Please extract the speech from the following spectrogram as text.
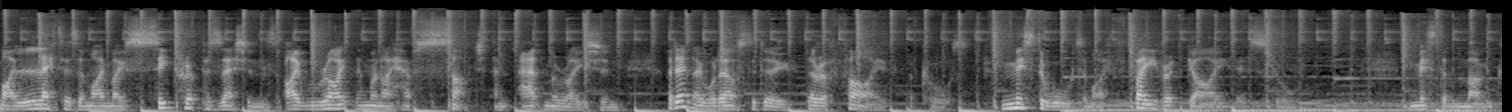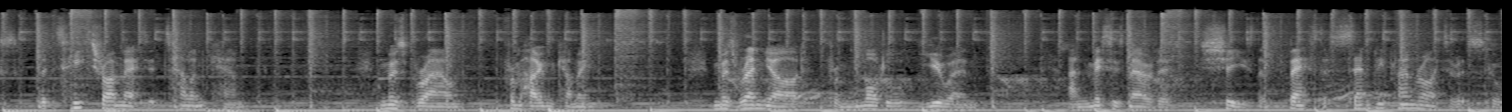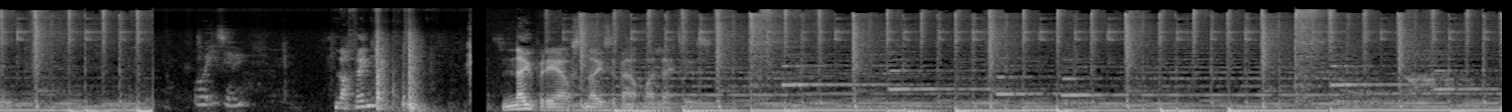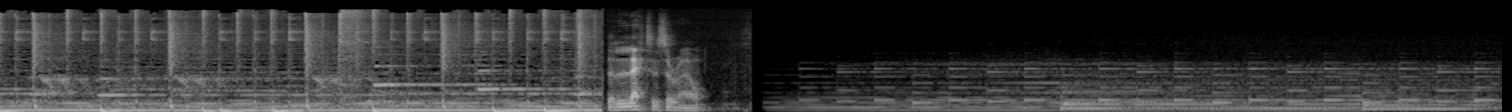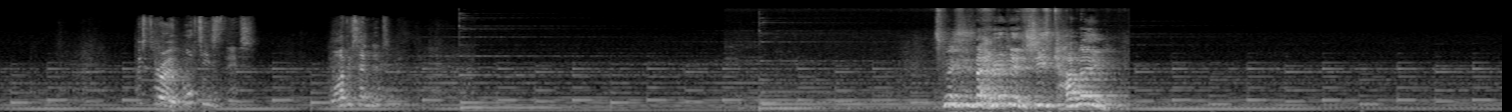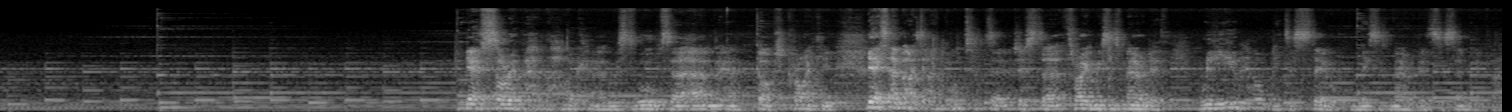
My letters are my most secret possessions. I write them when I have such an admiration. I don't know what else to do. There are five, of course. Mr. Walter, my favourite guy at school. Mr. Monks, the teacher I met at talent camp. Ms. Brown from Homecoming. Ms. Renyard from Model UN. And Mrs. Meredith she's the best assembly plan writer at school. What are you doing? Nothing. Nobody else knows about my letters. The letters are out. Mr. O, what is this? Why have you sent it to me? It's Mrs. Meredith, she's coming! Yes, sorry about the hug, uh, Mr. Walter. Um, yeah, gosh, crikey. Yes, um, I, I, wanted to just uh, throw Mrs. Meredith. Will you help me to steal Mrs. Meredith's assembly plan?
